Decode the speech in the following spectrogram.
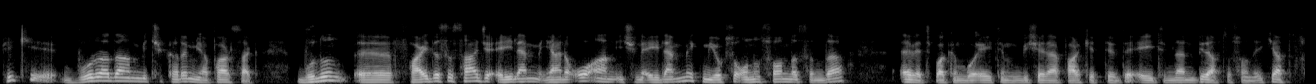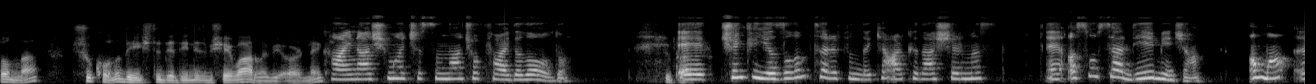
Peki buradan bir çıkarım yaparsak bunun e, faydası sadece eğlenme yani o an için eğlenmek mi yoksa onun sonrasında evet bakın bu eğitim bir şeyler fark ettirdi. Eğitimden bir hafta sonra iki hafta sonra şu konu değişti dediğiniz bir şey var mı bir örnek? Kaynaşma açısından çok faydalı oldu. E, çünkü yazılım tarafındaki arkadaşlarımız e, asosyal diyemeyeceğim ama e,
